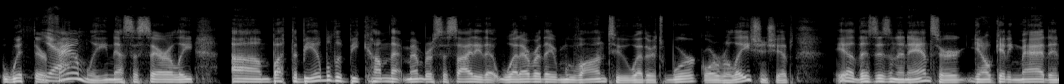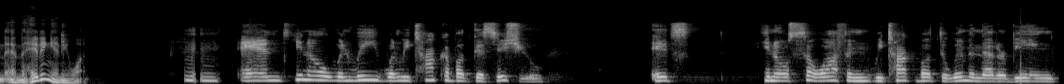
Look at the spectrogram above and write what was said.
with their Yeah. family necessarily um, but to be able to become that member of society that whatever they move on to whether it's work or relationships yeah this isn't an answer you know getting mad and, and hitting anyone Mm-mm. And you know, when we when we talk about this issue, it's you know, so often we talk about the women that are being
